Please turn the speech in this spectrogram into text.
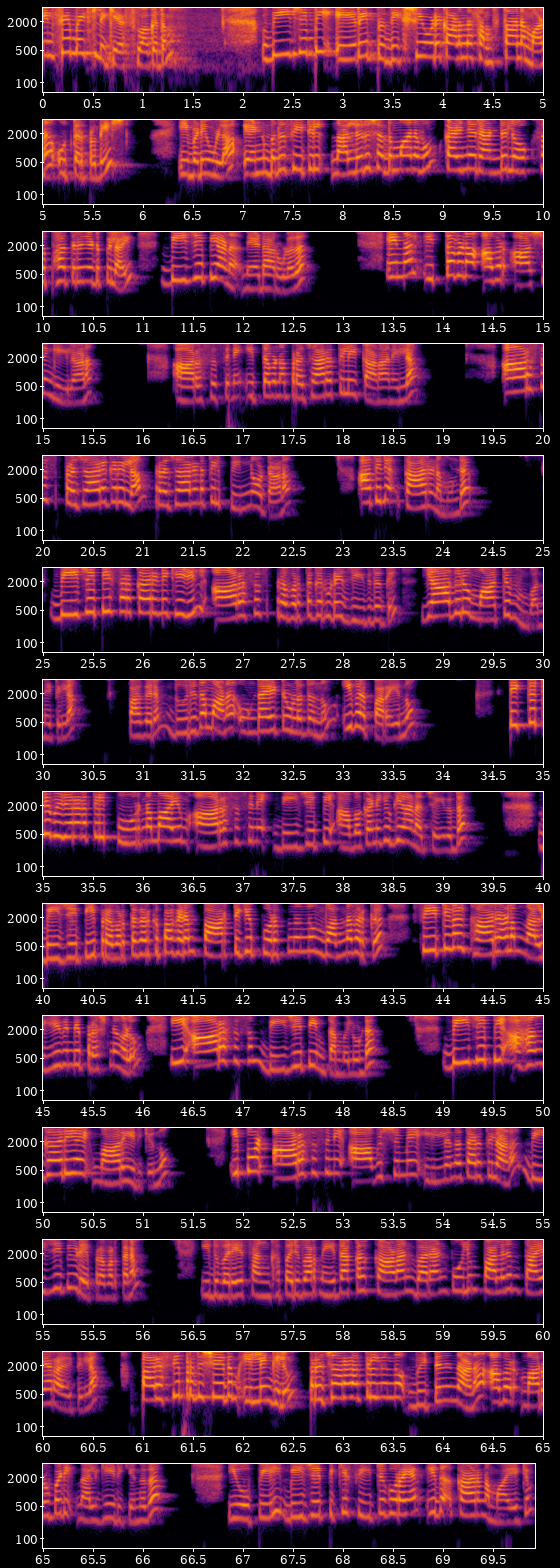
ഇൻസൈബൈറ്റ്സിലേക്ക് സ്വാഗതം. B J P ഏറെ പ്രതീക്ഷയോടെ കാണുന്ന സംസ്ഥാനമാണ് ഉത്തർപ്രദേശ്. ഇവിടെയുള്ള എൺപത് സീറ്റിൽ നല്ലൊരു ശതമാനവും കഴിഞ്ഞ രണ്ട് ലോക്സഭാ തിരഞ്ഞെടുപ്പിലായി ബി ജെ പി ആണ് നേടാറുള്ളത്. എന്നാൽ ഇത്തവണ അവർ ആശങ്കയിലാണ്. ആർ എസ് എസിനെ ഇത്തവണ പ്രചാരത്തിലേക്ക് കാണാനില്ല. ആർ എസ് എസ് പ്രചാരകരെല്ലാം പ്രചാരണത്തിൽ പിന്നോട്ടാണ്. അതിന് കാരണമുണ്ട്. ബി ജെ പി സർക്കാരിന് കീഴിൽ ആർ എസ് എസ് പ്രവർത്തകരുടെ ജീവിതത്തിൽ യാതൊരു മാറ്റവും വന്നിട്ടില്ല. പകരം ദുരിതമാണ് ഉണ്ടായിട്ടുള്ളതെന്നും ഇവർ പറയുന്നു. ടിക്കറ്റ് വിതരണത്തിൽ പൂർണമായും ആർ എസ് എസിനെ ബി ജെ പി അവഗണിക്കുകയാണ് ചെയ്തത്. ബി ജെ പി പ്രവർത്തകർക്ക് പകരം പാർട്ടിക്ക് പുറത്തുനിന്നും വന്നവർക്ക് സീറ്റുകൾ ധാരാളം നൽകിയതിന്റെ പ്രശ്നങ്ങളും ഈ ആർ എസ് എസും ബി ജെ പിയും തമ്മിലുണ്ട്. ബി ജെ പി അഹങ്കാരിയായി മാറിയിരിക്കുന്നു. ഇപ്പോൾ ആർ എസ് എസിന് ആവശ്യമേ ഇല്ലെന്ന തരത്തിലാണ് ബി ജെ പിയുടെ പ്രവർത്തനം. ഇതുവരെ സംഘപരിവാർ നേതാക്കൾ കാണാൻ വരാൻ പോലും പലരും തയ്യാറായിട്ടില്ല. പരസ്യ പ്രതിഷേധം ഇല്ലെങ്കിലും പ്രചാരണത്തിൽ നിന്ന് വിട്ടുനിന്നാണ് അവർ മറുപടി നൽകിയിരിക്കുന്നത്. യു പിയിൽ ബി ജെ പിക്ക് സീറ്റ് കുറയാൻ ഇത് കാരണമായേക്കും.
